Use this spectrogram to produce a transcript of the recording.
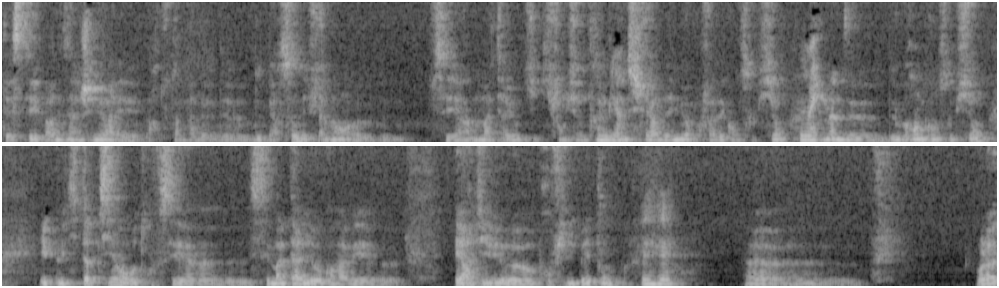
testé par des ingénieurs et par tout un tas de, personnes. Et finalement, c'est un matériau qui, fonctionne très bien, pour faire des murs, pour faire des constructions, même de, grandes constructions. Et petit à petit, on retrouve ces, ces matériaux qu'on avait perdus au profit du béton. Mhm voilà,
